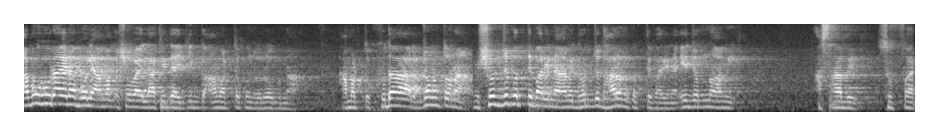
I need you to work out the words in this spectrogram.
আবু হুরাইরা বলে, আমাকে সবাই লাথি দেয়, কিন্তু আমার তো কোনো রোগ না। আমার তো ক্ষুধার যন্ত্রণা। আমি সহ্য করতে পারি না, আমি ধৈর্য ধারণ করতে পারি না। এজন্য আমি আসাবে সুফার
